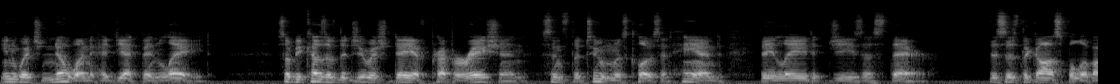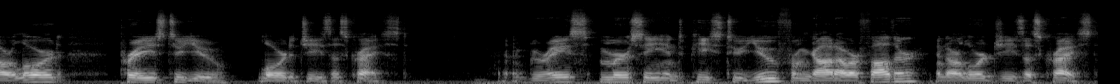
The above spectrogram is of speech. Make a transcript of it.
in which no one had yet been laid. So because of the Jewish day of preparation, since the tomb was close at hand, they laid Jesus there. This is the gospel of our Lord. Praise to you, Lord Jesus Christ. Uh, grace, mercy, and peace to you from God our Father and our Lord Jesus Christ.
